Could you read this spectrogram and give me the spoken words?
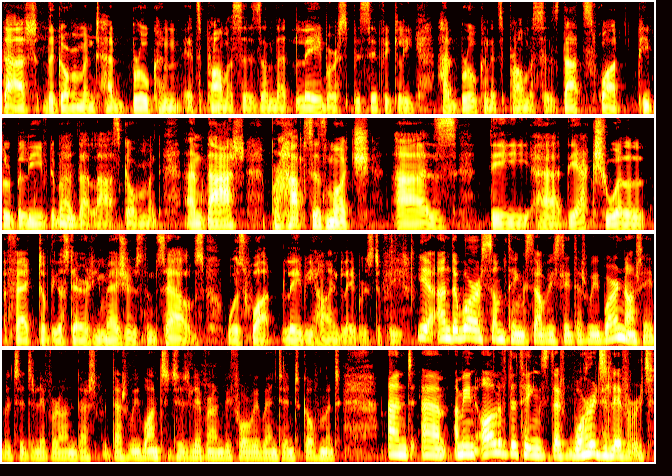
that the government had broken its promises and that Labour specifically had broken its promises. That's what people believed about mm. that last government. And that, perhaps as much as the uh, the actual effect of the austerity measures themselves was what lay behind Labour's defeat. Yeah, and there were some things obviously that we were not able to deliver on that that we wanted to deliver on before we went into government, and um, I mean all of the things that were delivered.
